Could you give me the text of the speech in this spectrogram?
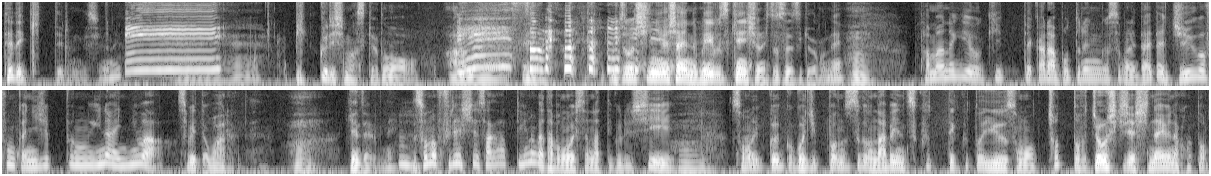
手で切ってるんですよね。えー、びっくりしますけどあの、えー、それはうちの新入社員の名物研修の一つですけどもね、うん、玉ねぎを切ってからボトリングするまで大体15分か20分以内には全て終わる。うん、現在はね、うん、そのフレッシュさがっていうのが多分美味しさになってくるし、うん、その一個一個50本ずつの鍋に作っていくというそのちょっと常識じゃしないようなこと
